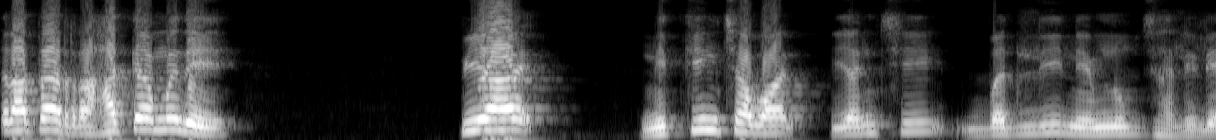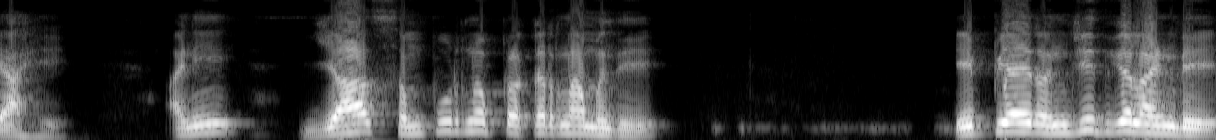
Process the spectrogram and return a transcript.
तर आता राहत्यामध्ये पी आय नितीन चव्हाण यांची बदली नेमणूक झालेली आहे. आणि या संपूर्ण प्रकरणामध्ये एपीआय रणजित गलांडे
